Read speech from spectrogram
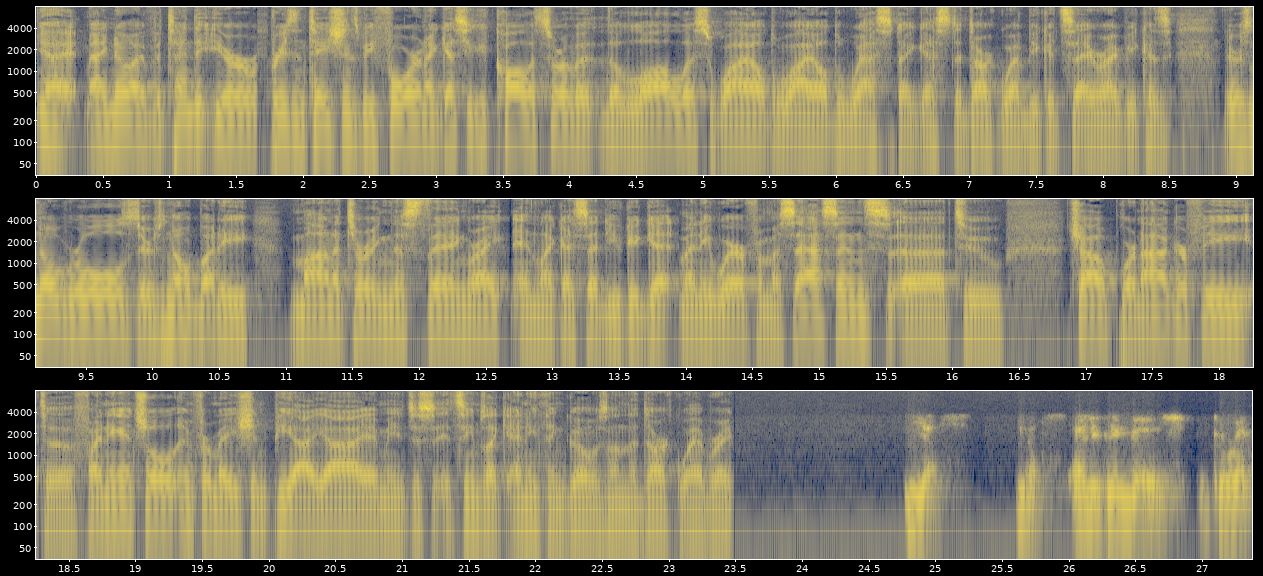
Yeah, I know I've attended your presentations before, and I guess you could call it sort of the, the, lawless, wild, wild west, I guess, the dark web, you could say, right? Because there's no rules, there's nobody monitoring this thing, right? And like I said, you could get anywhere from assassins uh, to child pornography to financial information, PII. I mean, it just it seems like anything goes on the dark web, right? Yes, yes, anything goes. Correct.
